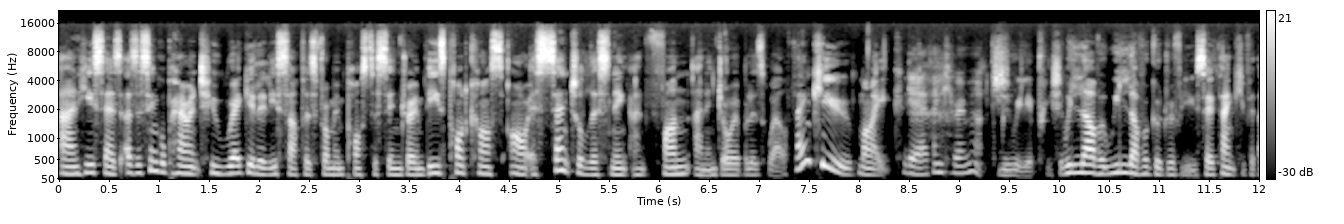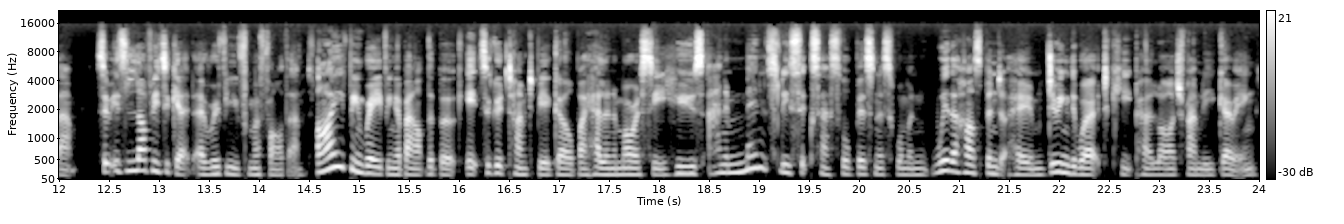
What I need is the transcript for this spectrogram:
And he says, as a single parent who regularly suffers from imposter syndrome, these podcasts are essential listening and fun and enjoyable as well. Thank you, Mike. Yeah, thank you very much. We really appreciate it. We love it. We love a good review. So thank you for that. So it's lovely to get a review from a father. I've been raving about the book It's a Good Time to Be a Girl by Helena Morrissey, who's an immensely successful businesswoman with a husband at home doing the work to keep her large family going.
